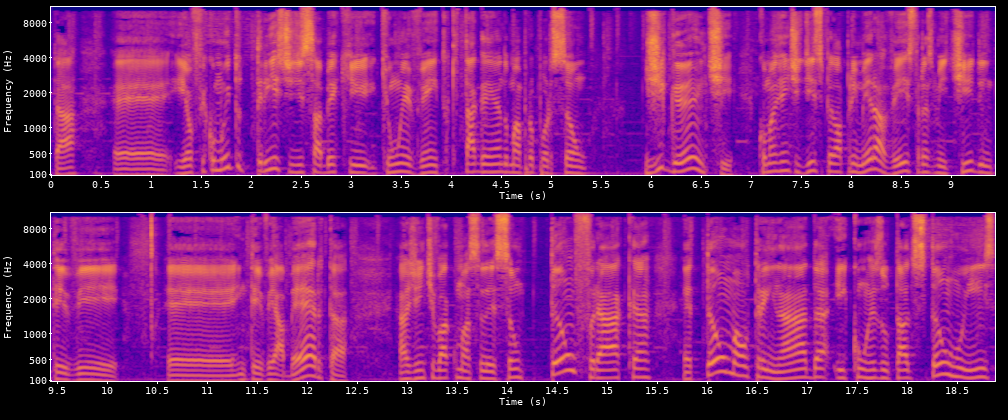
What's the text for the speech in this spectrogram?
tá? É, e eu fico muito triste de saber que, que um evento que está ganhando uma proporção gigante, como a gente disse, pela primeira vez transmitido em TV, é, em TV aberta, a gente vai com uma seleção tão fraca, é tão mal treinada e com resultados tão ruins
